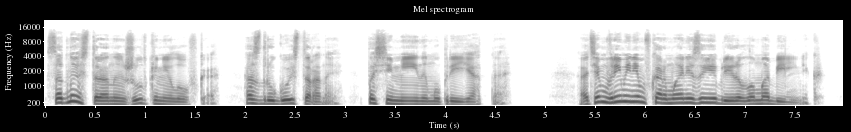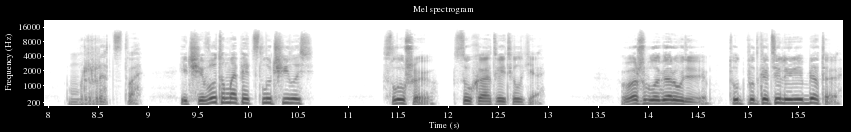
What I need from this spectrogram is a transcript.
С одной стороны, жутко неловко, а с другой стороны, по-семейному приятно. А тем временем в кармане завибрировал мобильник. Мратство. И чего там опять случилось? «Слушаю», — сухо ответил я. «Ваше благородие, тут подкатили ребята,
